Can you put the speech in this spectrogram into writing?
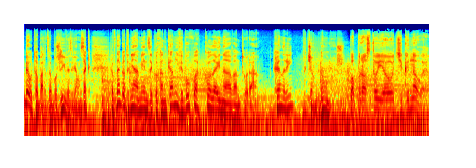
Był to bardzo burzliwy związek. Pewnego dnia między kochankami wybuchła kolejna awantura. Henry wyciągnął nóż. Po prostu ją dźgnąłem.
